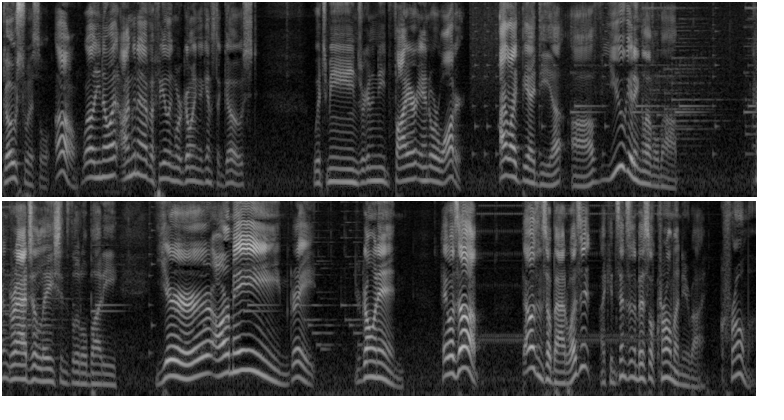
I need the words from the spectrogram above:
Ghost whistle. Oh, well, you know what? I'm going to have a feeling we're going against a ghost which means we're going to need fire and or water. I like the idea of you getting leveled up. Congratulations, little buddy. You're our main. Great. You're going in. Hey, what's up? That wasn't so bad, was it? I can sense an abyssal chroma nearby. Chroma?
